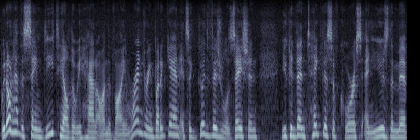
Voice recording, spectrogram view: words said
We don't have the same detail that we had on the volume rendering, but again, it's a good visualization. You can then take this, of course, and use the MIP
